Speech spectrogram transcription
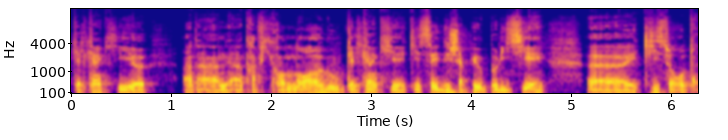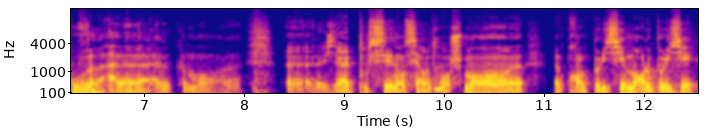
quelqu'un qui euh, un, un, un, trafiquant de drogue ou quelqu'un qui, qui essaye d'échapper aux policiers euh, et qui se retrouve à, à, comment euh, je dirais poussé dans ses retranchements, euh, prend le policier, mord le policier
